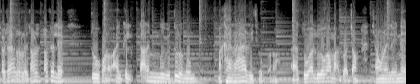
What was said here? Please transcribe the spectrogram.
ယောက်ျားတော့လဲနောက်နောက်ထပ်လဲသူပေါ့နော်အဲတားသမီးမျိုးသူ့လိုမျိုးမခံစားရသေးချင်ဘူးပေါ့နော် အဲသူကလူလောကမှာသူအကြောင်းကြောင်းလဲလဲနဲ့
